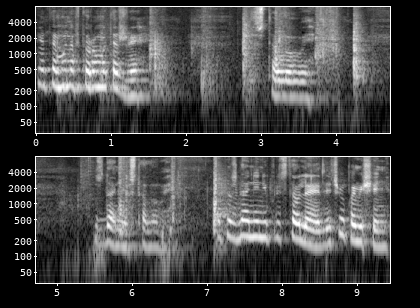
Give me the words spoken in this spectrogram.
Это мы на втором этаже столовой. Здание столовой. Это здание не представляет, для чего помещение.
